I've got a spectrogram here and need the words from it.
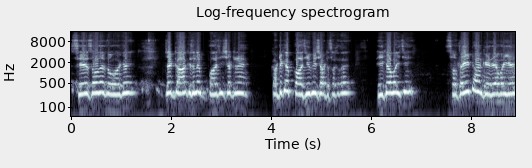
600 ਦੇ ਦੋ ਹੈਗੇ। ਜੇ ਗਾਂ ਕਿਸੇ ਨੇ ਬਾਜੀ ਛੱਡਣਾ, ਕੱਢ ਕੇ ਬਾਜੀ ਵੀ ਛੱਡ ਸਕਦਾ। ਠੀਕ ਹੈ ਬਾਈ ਜੀ। ਸਰਦਈ ਢਾਂਗੇ ਦੇ ਆ ਬਾਈ ਇਹ।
